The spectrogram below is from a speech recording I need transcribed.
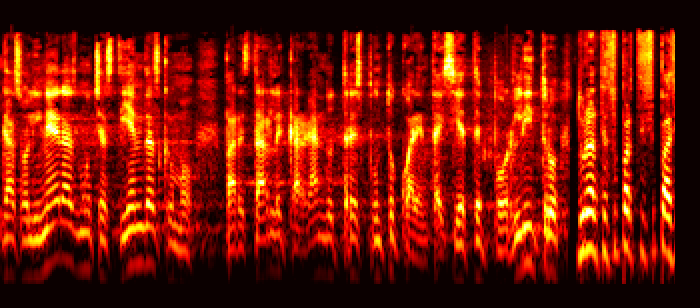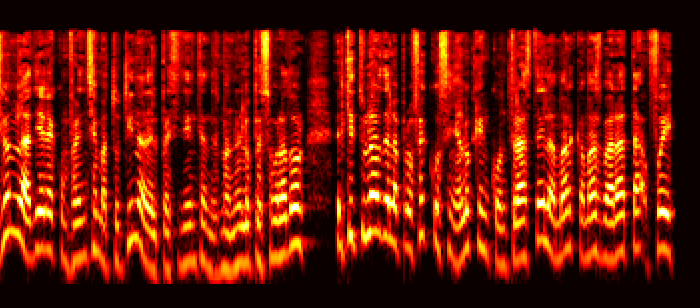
gasolineras, muchas tiendas como para estarle cargando 3.47 por litro. Durante su participación en la diaria conferencia matutina del presidente Andrés Manuel López Obrador, el titular de la Profeco señaló que en contraste la marca más barata fue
